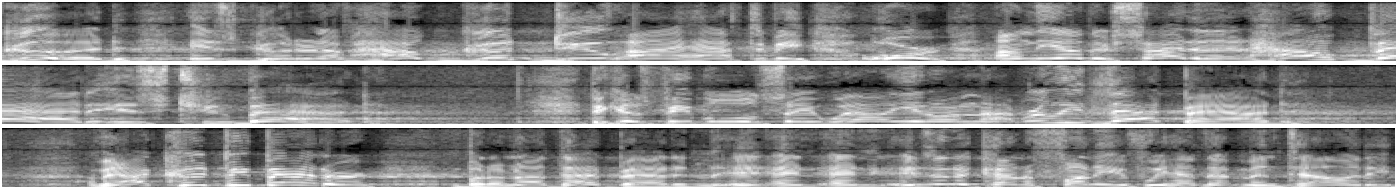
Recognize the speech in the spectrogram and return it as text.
good is good enough? How good do I have to be? Or on the other side of that, how bad is too bad? Because people will say, well, you know, I'm not really that bad. I mean, I could be better, but I'm not that bad. And, and, and, isn't it kind of funny if we have that mentality?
